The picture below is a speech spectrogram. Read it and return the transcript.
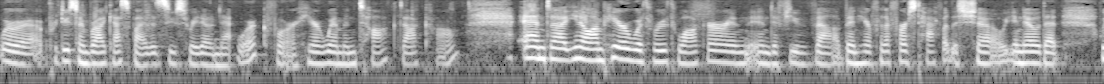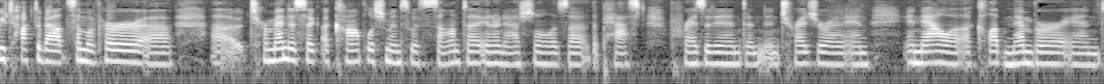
We're uh, produced and broadcast by the Zeus Radio Network for HearWomenTalk.com. And, uh, you know, I'm here with Ruth Walker, and, and if you've uh, been here for the first half of the show, you know that we've talked about some of her uh, uh, tremendous ac- accomplishments with Zonta International as uh, the past president and, and treasurer, and, and now a, a club member. And,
